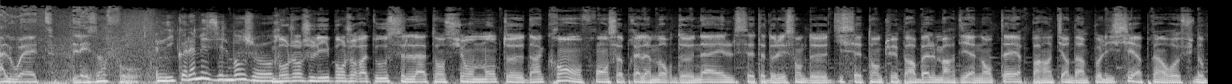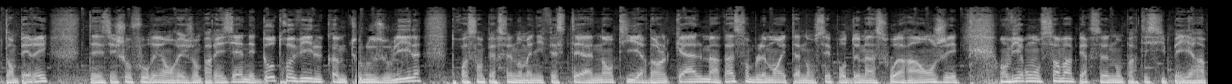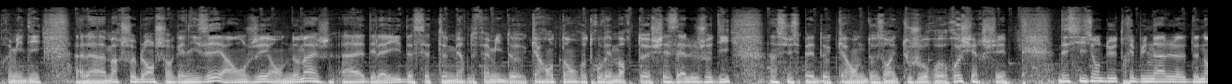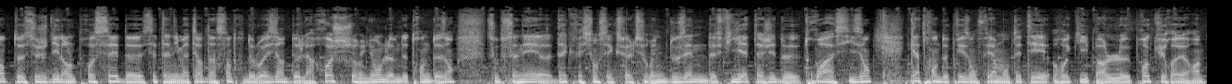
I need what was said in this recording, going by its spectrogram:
Alouette, les infos. Nicolas Mézil, bonjour. Bonjour Julie, bonjour à tous. La tension monte d'un cran en France après la mort de Naël, cet adolescent de 17 ans tué par balle mardi à Nanterre par un tir d'un policier après un refus d'obtempérer. Des échauffourées en région parisienne et d'autres villes comme Toulouse ou Lille. 300 personnes ont manifesté à Nantes hier dans le calme. Un rassemblement est annoncé pour demain soir à Angers. Environ 120 personnes ont participé hier après-midi à la marche blanche organisée à Angers en hommage à Adélaïde, cette mère de famille de 40 ans retrouvée morte chez elle jeudi. Un suspect de 42 ans est toujours recherché. Décision du tribunal de Nantes ce jeudi dans le procès de cet animateur d'un centre de loisirs de la Roche-sur-Yon, l'homme de 32 ans soupçonné euh, d'agression sexuelle sur une douzaine de fillettes âgées de 3 à 6 ans. 4 ans de prison ferme ont été requis par le procureur.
